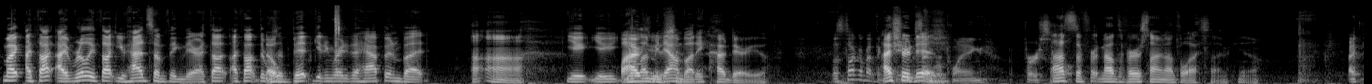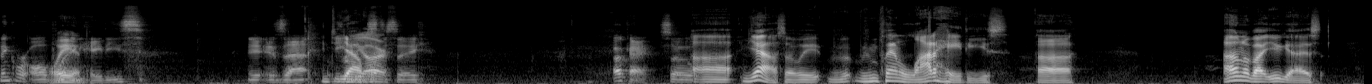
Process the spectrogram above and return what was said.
Mike, I thought I really thought you had something there. I thought I thought there was a bit getting ready to happen, but Uh-uh. you you, you let would me down, buddy. How dare you? Let's talk about the I games sure that did. we're playing first. Of That's all. the fir- not the first time, not the last time. You know. I think we're all Wait. playing Hades. Is that Indeed Yeah, we what are. to say? Okay, so Uh, yeah. So we we've been playing a lot of Hades. Uh, I don't know about you guys.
